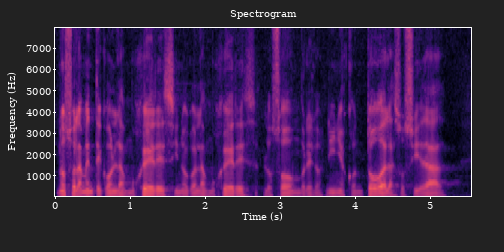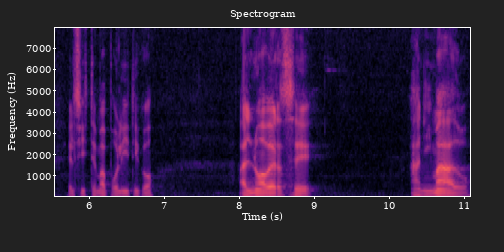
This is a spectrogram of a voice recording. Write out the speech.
no solamente con las mujeres, sino con las mujeres, los hombres, los niños, con toda la sociedad, el sistema político, al no haberse animado,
